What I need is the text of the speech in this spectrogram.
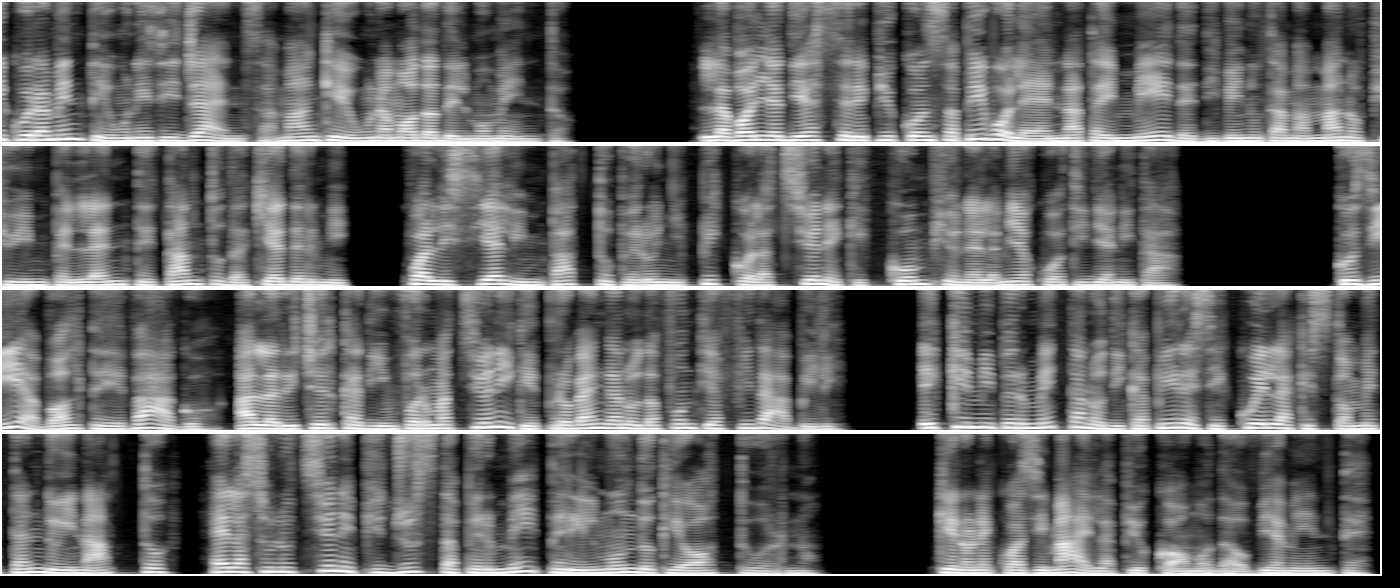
sicuramente un'esigenza, ma anche una moda del momento. La voglia di essere più consapevole è nata in me ed è divenuta man mano più impellente tanto da chiedermi quale sia l'impatto per ogni piccola azione che compio nella mia quotidianità. Così a volte vago, alla ricerca di informazioni che provengano da fonti affidabili e che mi permettano di capire se quella che sto mettendo in atto è la soluzione più giusta per me e per il mondo che ho attorno, che non è quasi mai la più comoda, ovviamente,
